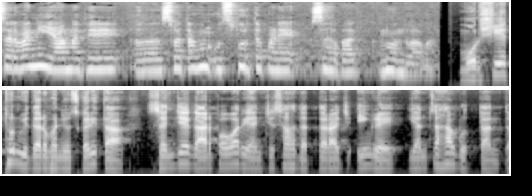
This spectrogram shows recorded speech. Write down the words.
सर्वांनी यामध्ये स्वतःहून उत्स्फूर्तपणे सहभाग नोंदवावा. मोर्शी येथून विदर्भ न्यूज करिता संजय गारपवार यांच्यासह दत्तराज इंगळे यांचा हा वृत्तांत.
